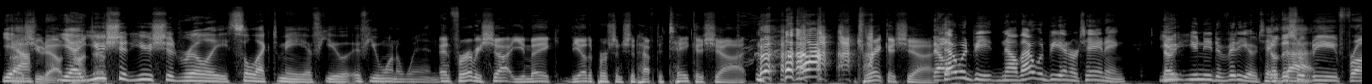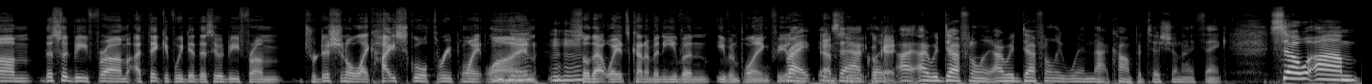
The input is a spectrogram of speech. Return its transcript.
yeah, uh, shootout. Yeah, contest. you should you should really select me if you if you want to win. And for every shot you make, the other person should have to take a shot, drink a shot. Now- that would be now that would be entertaining. You Now- you need to videotape No, this that. would be from this would be from I think if we did this, it would be from traditional like high school three point line. So that way it's kind of an even even playing field. Mm-hmm, Right, Absolutely. exactly. Okay. I, I would definitely, I would definitely win that competition. I think. So, um,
